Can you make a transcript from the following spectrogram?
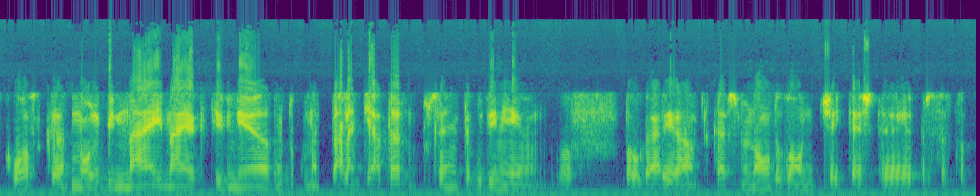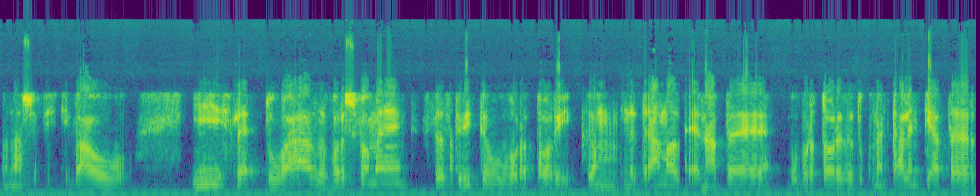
Скловска, може би най-най-активният документален театър. Последните години в България, така че сме много доволни, че и те ще присъстват на нашия фестивал. И след това завършваме с трите лаборатории към Недрама. Едната е лаборатория за документален театър.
